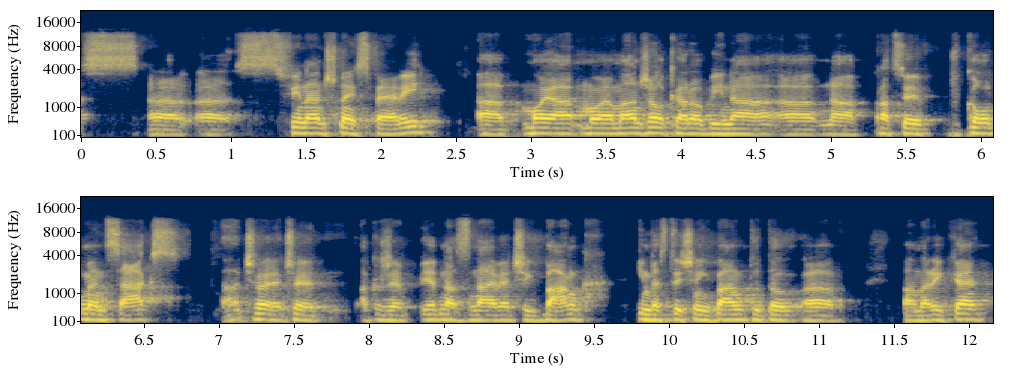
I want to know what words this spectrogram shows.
z, z finančnej sféry. a moja, moja manželka robí na, na, pracuje v Goldman Sachs, čo je, čo je akože jedna z najväčších bank, investičných bank tuto v Amerike,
